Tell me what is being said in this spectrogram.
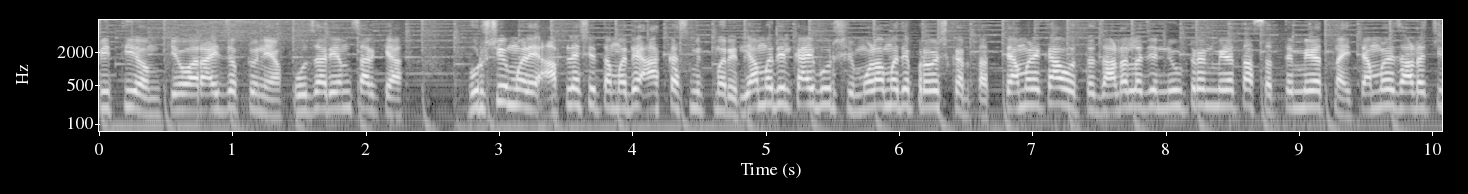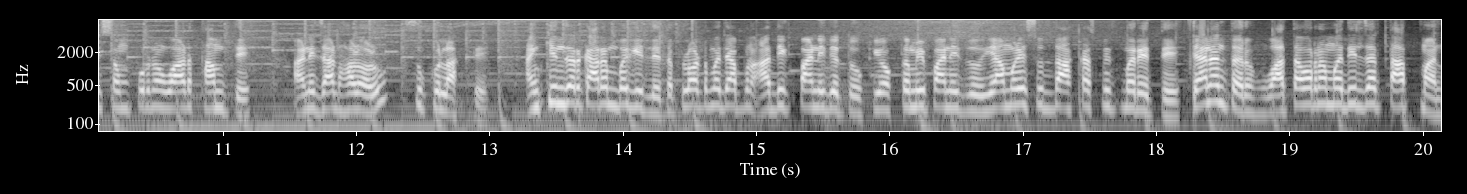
पिथियम किंवा रायझोक्टोनिया पोझारियम सारख्या बुरशीमुळे आपल्या शेतामध्ये आकस्मिक मर यामधील काही बुरशी मुळामध्ये प्रवेश करतात. त्यामुळे काय होतं झाडाला जे न्यूट्रन मिळत असतात ते मिळत नाही. त्यामुळे झाडाची संपूर्ण वाढ थांबते आणि झाड हळूहळू सुकू लागते. आणखीन जर कारण बघितले तर प्लॉटमध्ये आपण अधिक पाणी देतो किंवा कमी पाणी देतो. यामुळे सुद्धा आकस्मिक मर येते. त्यानंतर वातावरणामधील जर तापमान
